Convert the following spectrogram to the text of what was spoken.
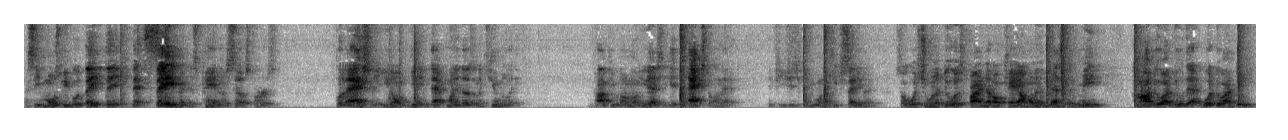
And see, most people they think that saving is paying themselves first, but actually you don't get that money doesn't accumulate. A lot of people don't know you actually get taxed on that if you just if you want to keep saving. So what you want to do is find out, okay, I want to invest in me. How do I do that? What do I do?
